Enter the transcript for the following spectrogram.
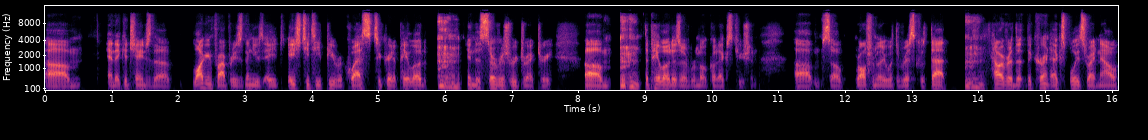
Um, and they could change the logging properties, then use a HTTP requests to create a payload in the server's root directory. Um, the payload is a remote code execution. Um, so we're all familiar with the risks with that. However, the, the current exploits right now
